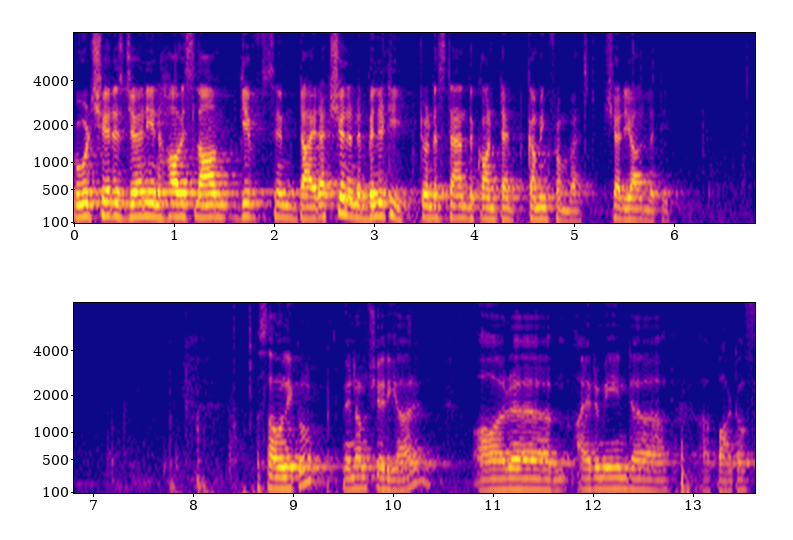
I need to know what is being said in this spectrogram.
who would share his journey in how Islam gives him direction and ability to understand the content coming from West Shehryar Latif السلام علیکم میرا نام شریار ہے اور آئی ریمینڈ پارٹ آف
